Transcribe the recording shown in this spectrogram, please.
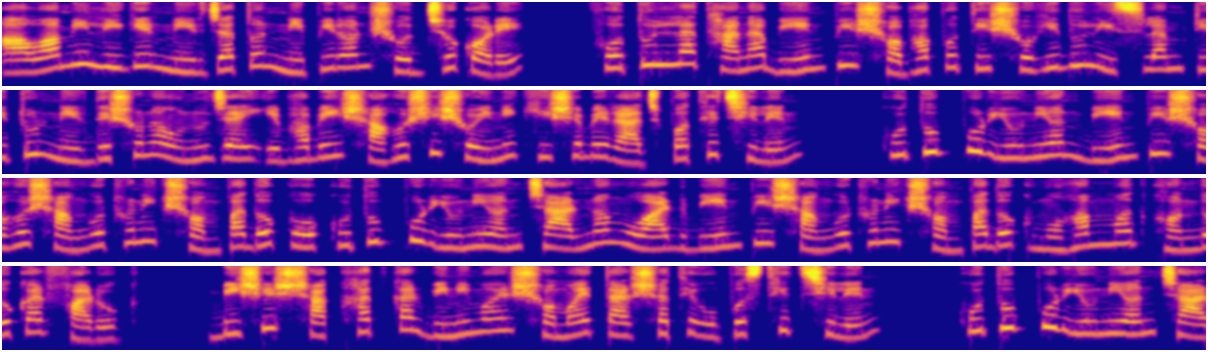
আওয়ামী লীগের নির্যাতন নিপীড়ন সহ্য করে ফতুল্লা থানা বিএনপির সভাপতি শহীদুল ইসলাম টিটুর নির্দেশনা অনুযায়ী এভাবেই সাহসী সৈনিক হিসেবে রাজপথে ছিলেন কুতুবপুর ইউনিয়ন বিএনপির সহ সাংগঠনিক সম্পাদক ও কুতুবপুর ইউনিয়ন চার নং ওয়ার্ড বিএনপির সাংগঠনিক সম্পাদক মোহাম্মদ খন্দকার ফারুক। বিশেষ সাক্ষাৎকার বিনিময়ের সময় তার সাথে উপস্থিত ছিলেন কুতুবপুর ইউনিয়ন চার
